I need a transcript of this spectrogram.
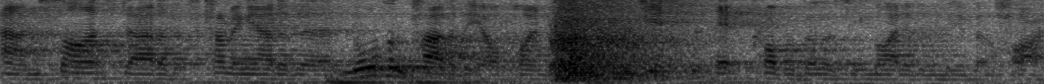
um, science data that's coming out of the northern part of the Alpine Fault suggests that that probability might even be a bit higher.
